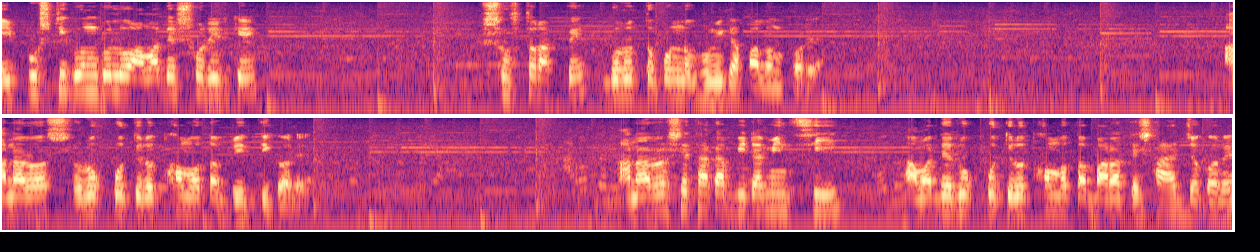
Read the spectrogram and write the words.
এই পুষ্টিগুণগুলো আমাদের শরীরকে সুস্থ রাখতে গুরুত্বপূর্ণ ভূমিকা পালন করে। আনারস রোগ প্রতিরোধ ক্ষমতা বৃদ্ধি করে। আনারসে থাকা ভিটামিন সি আমাদের রোগ প্রতিরোধ ক্ষমতা বাড়াতে সাহায্য করে।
